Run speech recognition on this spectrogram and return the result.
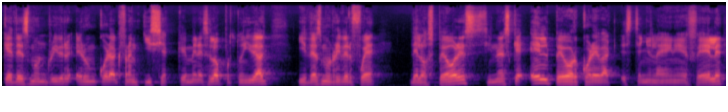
que Desmond Reader era un quarterback franquicia, que merece la oportunidad. Y Desmond Reader fue de los peores, si no es que el peor quarterback este año en la NFL.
